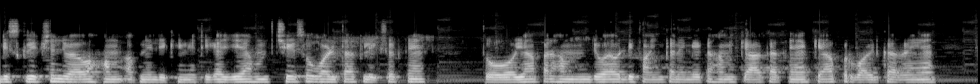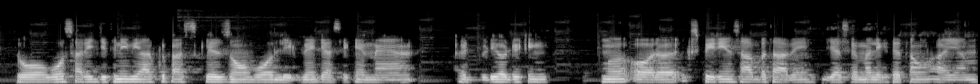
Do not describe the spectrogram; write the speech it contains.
डिस्क्रिप्शन जो है वो हम अपने लिखेंगे, ठीक है? ये हम 600 वर्ड तक लिख सकते हैं। तो यहाँ पर हम जो है डिफ़ाइन करेंगे कि हम क्या करते हैं, क्या प्रोवाइड कर रहे हैं। तो वो सारी जितनी भी आपके पास स्किल्स हों, वो लिख दें जैसे कि मैं वीडियो एडिटिंग और एक्सपीरियंस आप बता दें। जैसे मैं लिख देता हूँ आई एम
